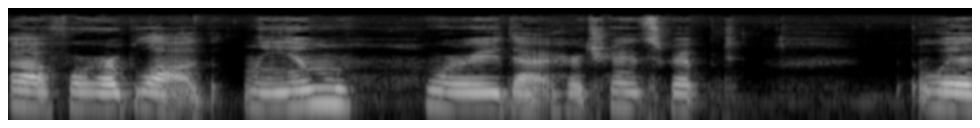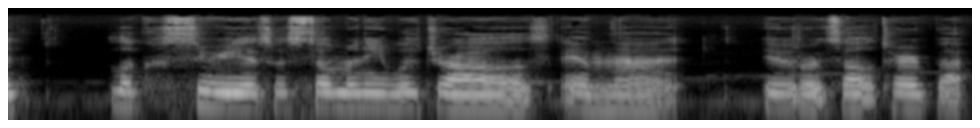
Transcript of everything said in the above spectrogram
uh, for her blog. Liam worried that her transcript would look serious with so many withdrawals and that it would result her but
